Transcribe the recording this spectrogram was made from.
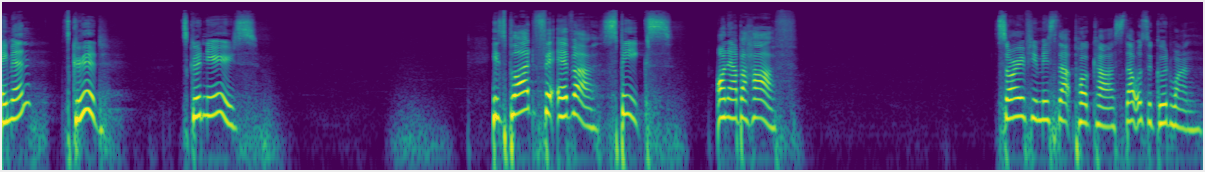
Amen? It's good. It's good news. His blood forever speaks on our behalf. Sorry if you missed that podcast. That was a good one.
